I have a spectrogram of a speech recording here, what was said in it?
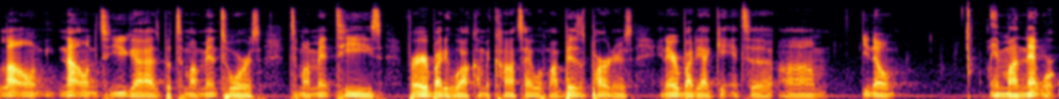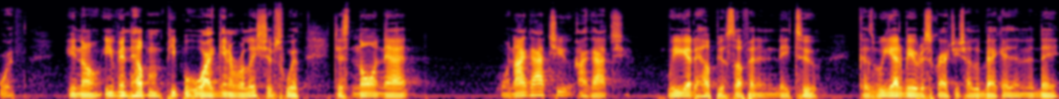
not only not only to you guys, but to my mentors, to my mentees, for everybody who I come in contact with, my business partners, and everybody I get into, um, you know, in my network with. You know, even helping people who I get in relationships with, just knowing that when I got you, I got you. But you got to help yourself at the end of the day too, because we got to be able to scratch each other back at the end of the day.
